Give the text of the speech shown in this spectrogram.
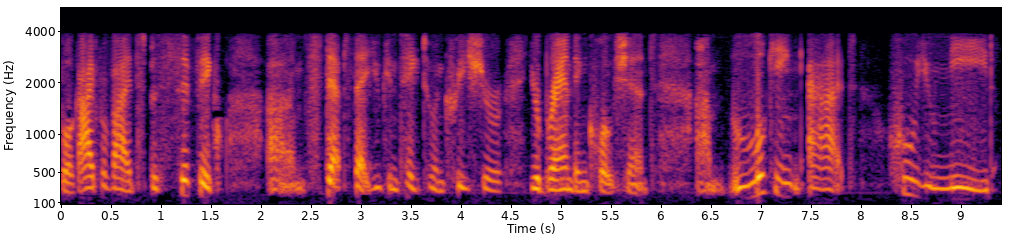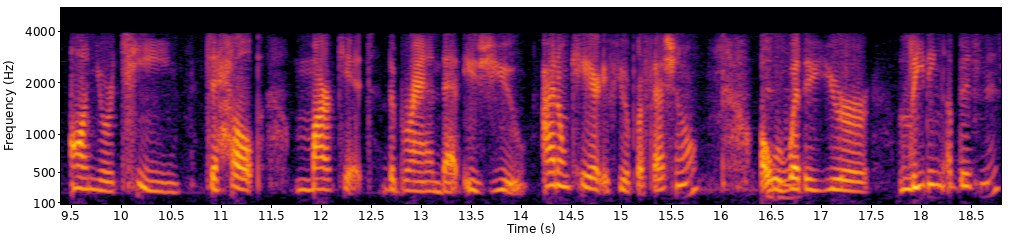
book, I provide specific um, steps that you can take to increase your, your branding quotient, um, looking at who you need on your team to help market the brand that is you. I don't care if you're a professional or whether you're leading a business,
